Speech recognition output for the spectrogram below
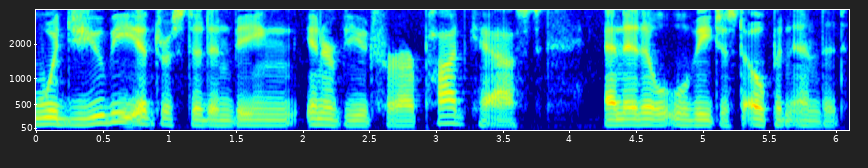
would you be interested in being interviewed for our podcast? And it will be just open ended.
